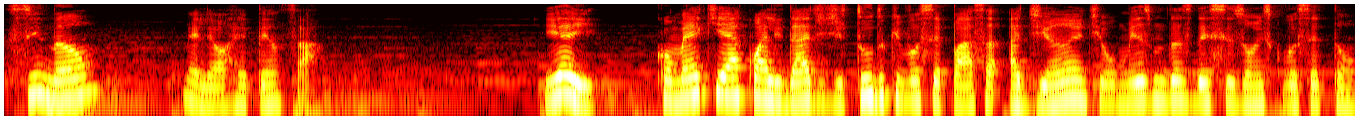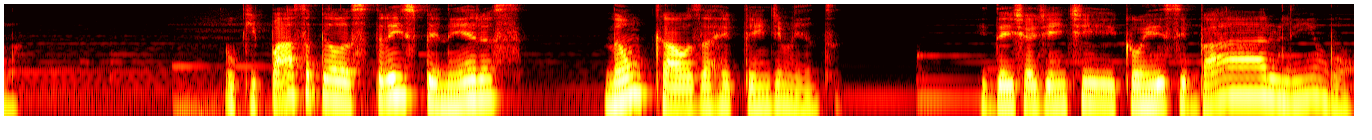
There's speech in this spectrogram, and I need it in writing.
Se não, melhor repensar. E aí, como é que é a qualidade de tudo que você passa adiante ou mesmo das decisões que você toma? O que passa pelas três peneiras não causa arrependimento. E deixa a gente com esse barulhinho bom.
